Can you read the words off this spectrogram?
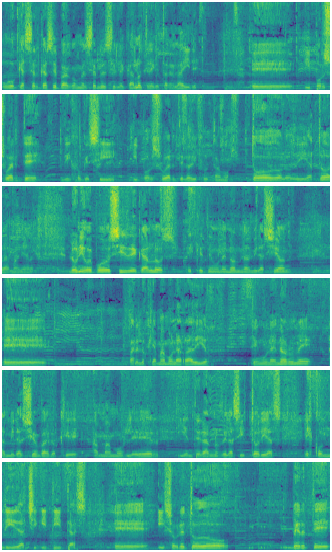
hubo que acercarse para convencerlo y decirle, Carlos, tiene que estar al aire. Eh, y por suerte dijo que sí, y por suerte lo disfrutamos todos los días, todas las mañanas. Lo único que puedo decir de Carlos es que tengo una enorme admiración eh, para los que amamos la radio, tengo una enorme admiración para los que amamos leer y enterarnos de las historias escondidas, chiquititas, eh, y sobre todo verte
